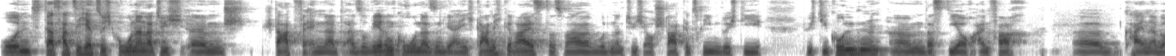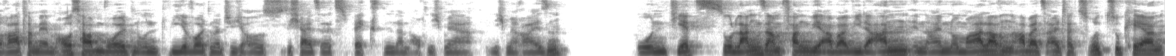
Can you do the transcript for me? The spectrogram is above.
Und das hat sich jetzt durch Corona natürlich ähm, stark verändert. Also während Corona sind wir eigentlich gar nicht gereist. Das war, wurde natürlich auch stark getrieben durch die, durch die Kunden, ähm, dass die auch einfach äh, keine Berater mehr im Haus haben wollten und wir wollten natürlich aus Sicherheitsaspekten dann auch nicht mehr, nicht mehr reisen. Und jetzt so langsam fangen wir aber wieder an, in einen normaleren Arbeitsalltag zurückzukehren,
